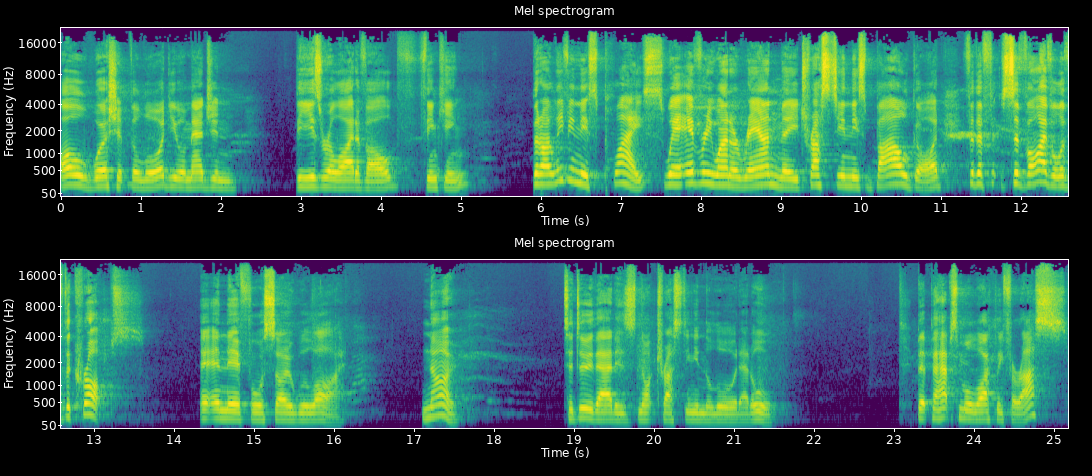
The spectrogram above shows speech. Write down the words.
I'll worship the Lord. You imagine the Israelite of old thinking, but I live in this place where everyone around me trusts in this Baal God for the survival of the crops and therefore so will I. No. To do that is not trusting in the Lord at all. But perhaps more likely for us,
